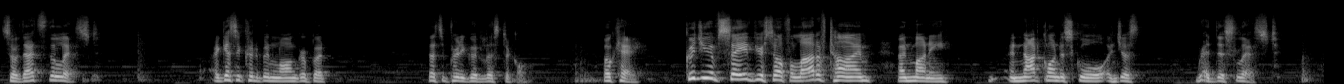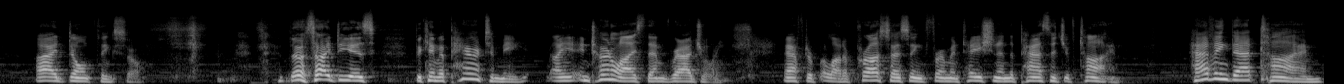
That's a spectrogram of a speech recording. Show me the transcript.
So that's the list. I guess it could have been longer, but that's a pretty good listicle. Okay, could you have saved yourself a lot of time and money and not gone to school and just read this list? I don't think so. Those ideas became apparent to me. I internalized them gradually after a lot of processing, fermentation, and the passage of time. Having that time,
